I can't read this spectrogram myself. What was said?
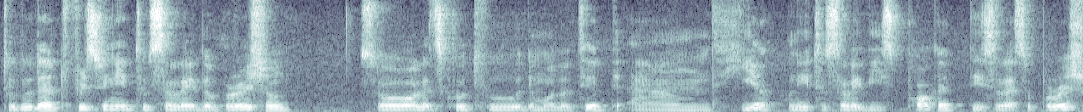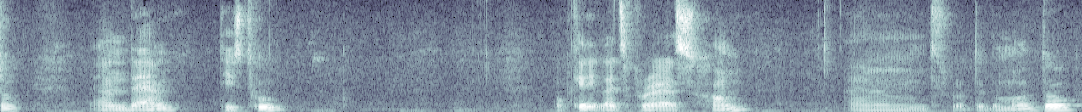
To do that first we need to select the operation so let's go to the model tip and here we need to select this pocket this last operation and then this tool. Okay let's press home and rotate the model.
